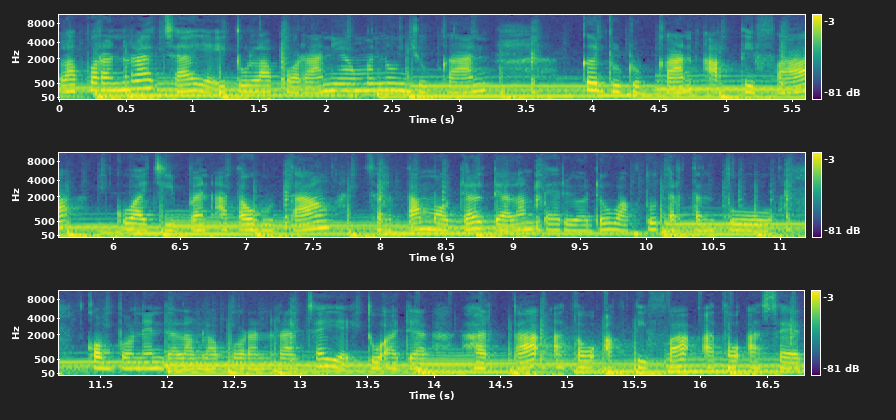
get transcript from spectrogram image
Laporan raca yaitu laporan yang menunjukkan kedudukan aktiva, kewajiban atau hutang, serta modal dalam periode waktu tertentu. Komponen dalam laporan raca yaitu ada harta atau aktiva atau aset,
